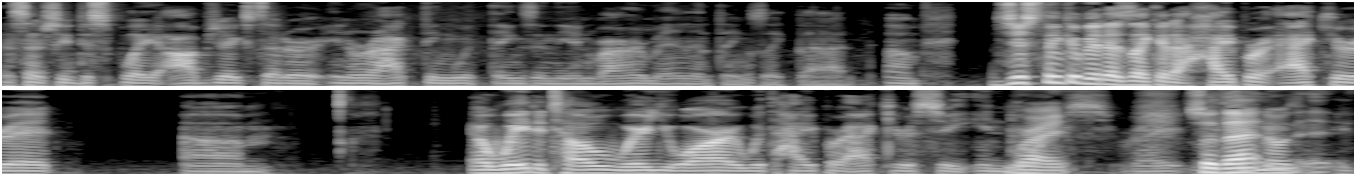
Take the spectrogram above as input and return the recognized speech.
essentially display objects that are interacting with things in the environment and things like that. Um, just think of it as like a hyper accurate um, a way to tell where you are with hyper accuracy indoors, right? Right. So Like, that- it knows, it,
